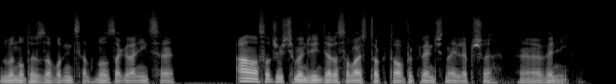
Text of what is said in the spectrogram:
będą też zawodnicy na pewno z zagranicy. A nas oczywiście będzie interesować to, kto wykręci najlepszy wynik.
